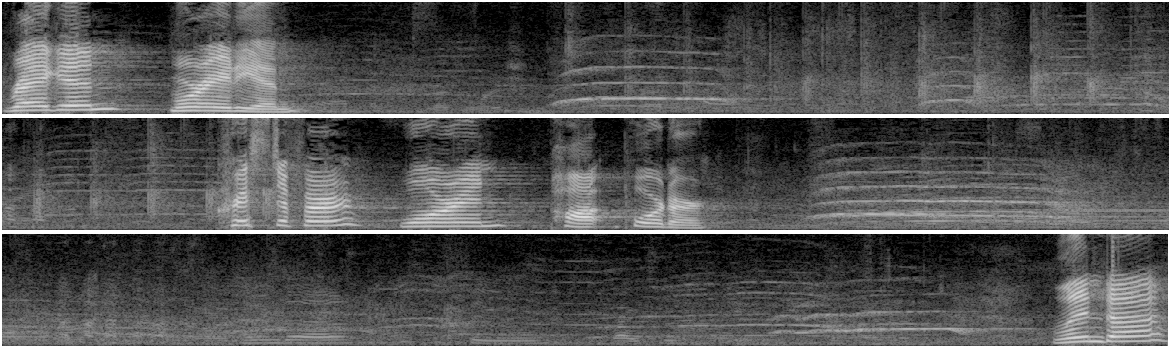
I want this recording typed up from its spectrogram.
Reagan Moradian. Christopher Warren Po- Porter. Linda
